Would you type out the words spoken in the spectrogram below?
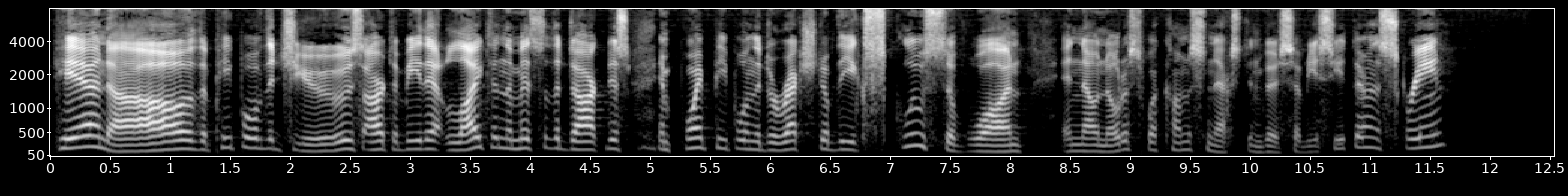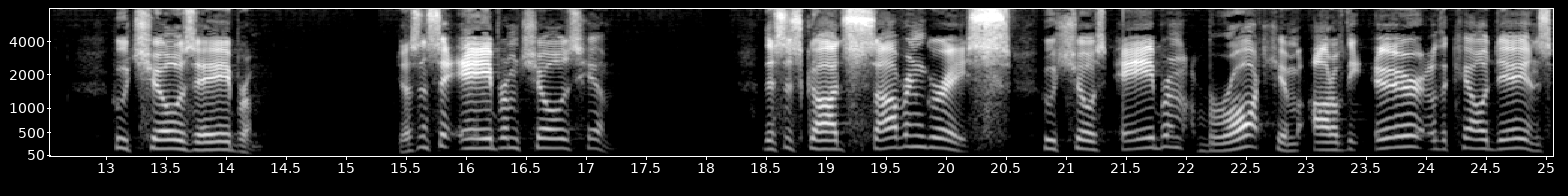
here now, the people of the Jews are to be that light in the midst of the darkness and point people in the direction of the exclusive one and now notice what comes next in verse 7. You see it there on the screen? Who chose Abram. Doesn't say Abram chose him. This is God's sovereign grace who chose Abram, brought him out of the Ur of the Chaldeans,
